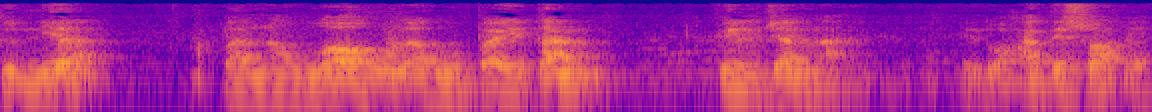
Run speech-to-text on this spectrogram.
dunya banallahu lahu baitan fil jannah. Itu hadis sahih.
